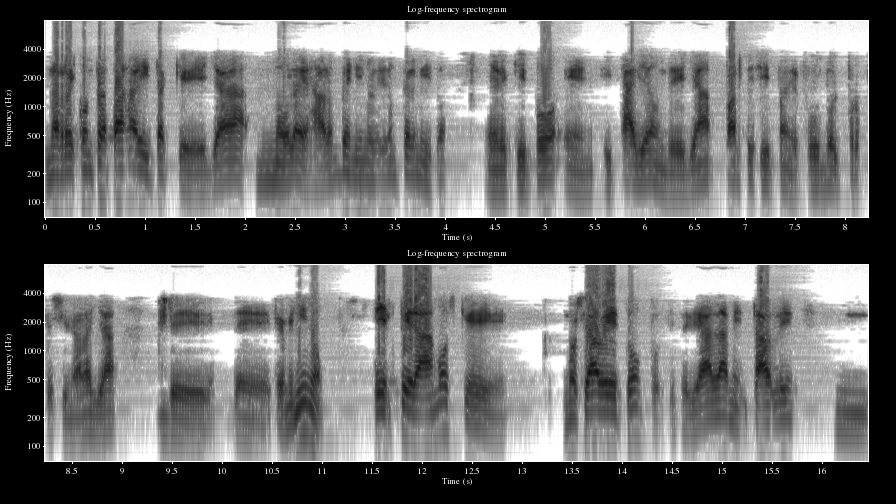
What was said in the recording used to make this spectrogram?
una recontra pajarita que ella no la dejaron venir, no le dieron permiso en el equipo en Italia donde ella participa en el fútbol profesional allá de femenino. Esperamos que no sea veto, porque sería lamentable mm,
